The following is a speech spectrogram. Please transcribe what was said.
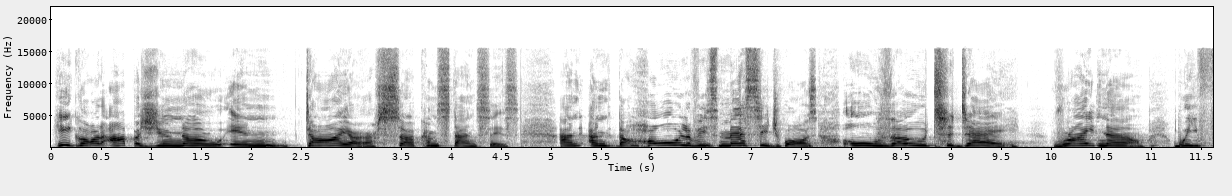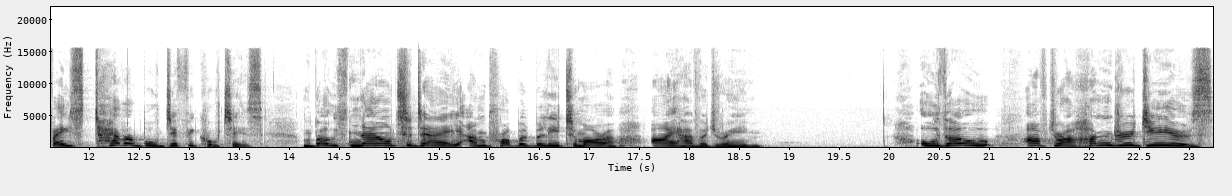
he got up, as you know, in dire circumstances. And, and the whole of his message was although today, right now, we face terrible difficulties, both now, today, and probably tomorrow, I have a dream. Although after a hundred years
